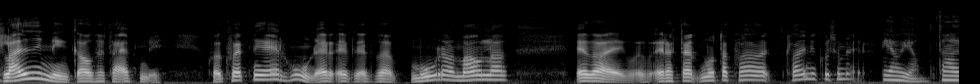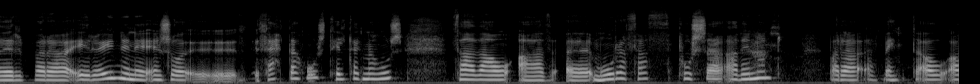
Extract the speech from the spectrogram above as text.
Klæðning á þetta efni, hvernig er hún? Er, er, er það múrað, málað eða er þetta að nota hvaða klæðningu sem er? Já, já, það er bara í rauninni eins og uh, þetta hús, tiltekna hús, það á að uh, múra það, púsa að innan, bara beint á, á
